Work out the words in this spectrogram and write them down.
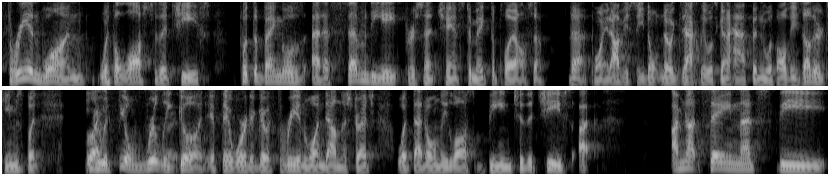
3 and 1 with a loss to the Chiefs put the Bengals at a 78% chance to make the playoffs at that point. Obviously, you don't know exactly what's going to happen with all these other teams, but right. you would feel really right. good if they were to go three and one down the stretch with that only loss being to the Chiefs. I, I'm not saying that's the.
